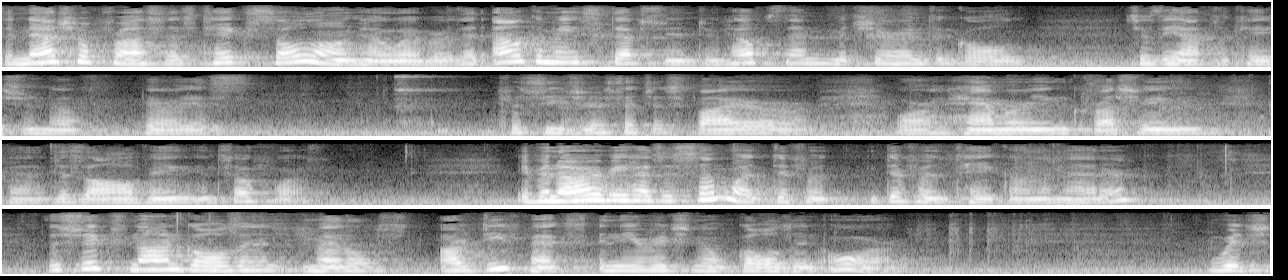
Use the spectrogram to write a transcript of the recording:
The natural process takes so long, however, that alchemy steps in to help them mature into gold through the application of various procedures such as fire or, or hammering, crushing, uh, dissolving, and so forth. Ibn Arabi has a somewhat different, different take on the matter. The six non golden metals are defects in the original golden ore, which,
